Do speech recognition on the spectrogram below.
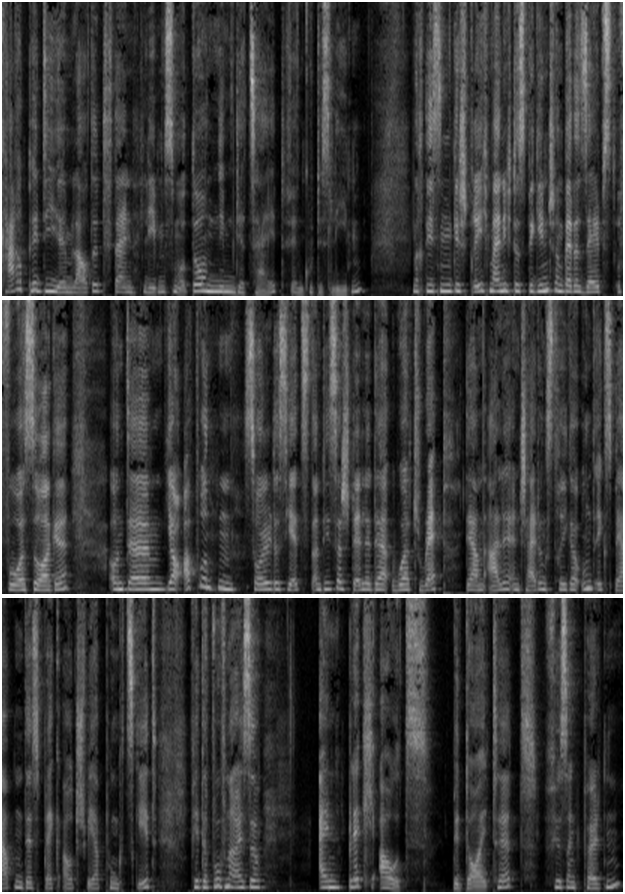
Carpe diem lautet dein Lebensmotto. Nimm dir Zeit für ein gutes Leben. Nach diesem Gespräch meine ich, das beginnt schon bei der Selbstvorsorge. Und ähm, ja, abrunden soll das jetzt an dieser Stelle der Word Rap, der an alle Entscheidungsträger und Experten des Blackout-Schwerpunkts geht. Peter Buchner, also ein Blackout bedeutet für St. Pölten?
